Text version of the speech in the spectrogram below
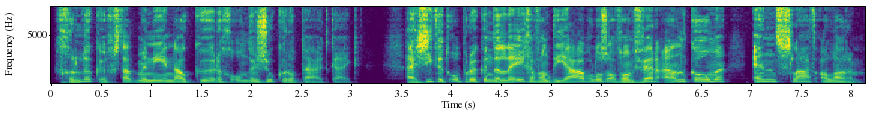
Gelukkig staat meneer nauwkeurige onderzoeker op de uitkijk. Hij ziet het oprukkende leger van Diabolos al van ver aankomen en slaat alarm.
